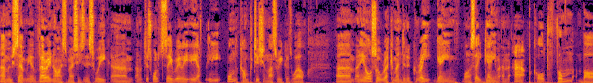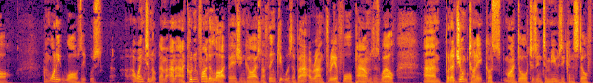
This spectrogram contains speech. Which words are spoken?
um, who sent me a very nice message this week. Um, and I just wanted to say, really, he, he won the competition last week as well. Um, and he also recommended a great game, well, I say game, an app called Thumb Bar. And what it was, it was. I went and looked, and, and I couldn't find a light version, guys, and I think it was about around three or four pounds as well. Um, but I jumped on it because my daughter's into music and stuff,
